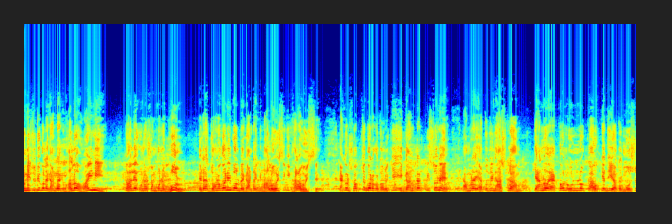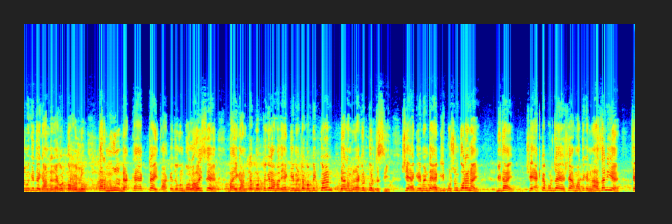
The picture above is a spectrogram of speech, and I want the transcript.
উনি যদি বলে গানটা ভালো হয়নি তাহলে ওনার সম্পূর্ণ ভুল। এটা জনগণই বলবে গানটা কি ভালো হয়েছে কি খারাপ হয়েছে। এখন সবচেয়ে বড় কথা হলো কি, এই গানটার পিছনে আমরা এতদিন আসলাম, কেন এখন অন্য কাউকে দিয়ে, অর্থাৎ মৌসুমীকে দিয়ে গানটা রেকর্ড করা হলো? তার মূল ব্যাখ্যা একটাই, তাকে যখন বলা হয়েছে, বা এই গানটা করতে গেলে আমাদের অ্যাগ্রিমেন্টটা কমপ্লিট করেন দেন আমরা রেকর্ড করতেছি। সে অ্যাগ্রিমেন্টে অ্যাগ্রি পোষণ করে নাই। বিধায় সে একটা পর্যায়ে এসে আমাদেরকে না জানিয়ে সে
